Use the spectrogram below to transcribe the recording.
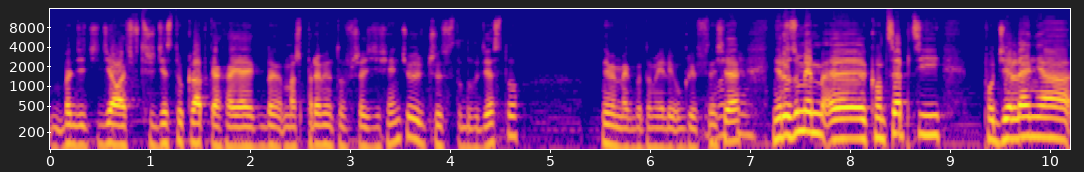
będzie ci działać w 30 klatkach, a jakby masz premium to w 60 czy w 120? Nie wiem, jakby to mieli ugryźć. W sensie, nie rozumiem e, koncepcji podzielenia,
